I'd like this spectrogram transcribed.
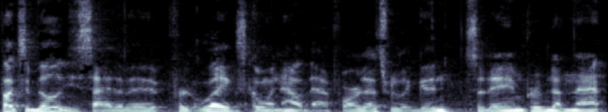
flexibility side of it for the legs going out that far. That's really good. So they improved on that.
